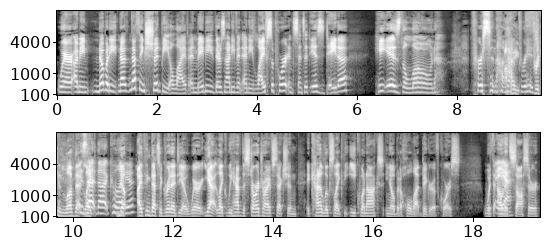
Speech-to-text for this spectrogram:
where I mean nobody no, nothing should be alive and maybe there's not even any life support and since it is Data, he is the lone person on that I bridge. freaking love that. Is like, that not a cool no, idea? I think that's a great idea. Where yeah, like we have the Star Drive section. It kind of looks like the Equinox, you know, but a whole lot bigger, of course, without Yeah. its saucer.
